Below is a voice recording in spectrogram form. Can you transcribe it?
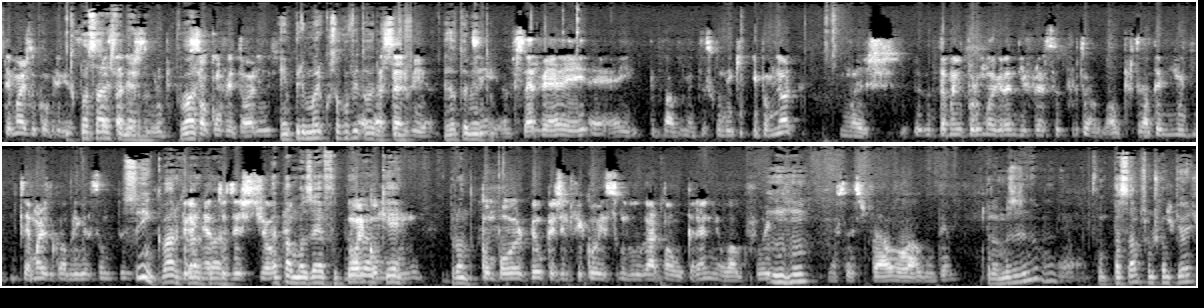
tem mais do que obrigação De passar esta este merda, grupo, claro. só com vitórias. Em primeiro só com vitória. A Sérvia. Exatamente. Sim, a Sérvia é, é- é provavelmente a segunda equipa melhor, mas eh, também por uma grande diferença de Portugal. O Portugal tem, muito, tem mais do que a obrigação de, Sim, claro, de claro. ganhar claro. todos estes jogos. Epá, mas é futebol, Não é é, o que é. Pronto. Como para o europeu, que a gente ficou em segundo lugar para a Ucrânia, ou algo que foi. Uhum. Não sei se foi há algum tempo. Pronto, Mas não, é. passámos, fomos campeões,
